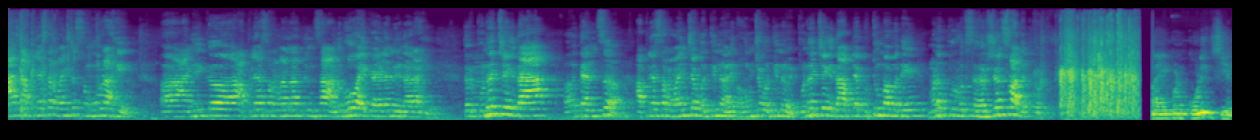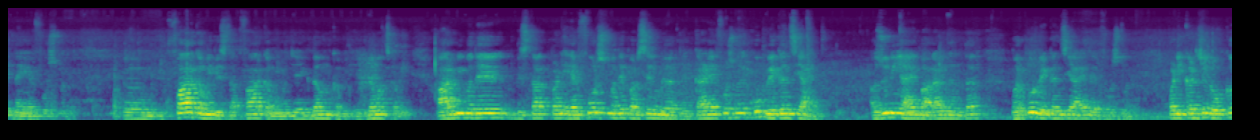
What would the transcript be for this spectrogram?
आज आपल्या सर्वांच्या समोर आहे. आणि आपल्या सर्वांना त्यांचा अनुभव ऐकायला मिळणार आहे. तर पुनश्च एकदा त्यांचं आपल्या सर्वांच्या वतीनं आणि भाऊंच्या वतीनं पुनश्च एकदा आपल्या कुटुंबामध्ये मनपूर्वक सहर्ष स्वागत करतो. नाही पण कोणीच येत नाही एअरफोर्समध्ये फार कमी दिसतात फार कमी म्हणजे एकदम कमी एकदमच कमी. आर्मीमध्ये दिसतात पण एअरफोर्समध्ये पर्सेल मिळत नाही. कारण एअरफोर्समध्ये खूप वेकन्सी आहेत. अजूनही आहेत बारावीनंतर भरपूर वेकन्सी आहेत एअरफोर्समध्ये पण इकडचे लोक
